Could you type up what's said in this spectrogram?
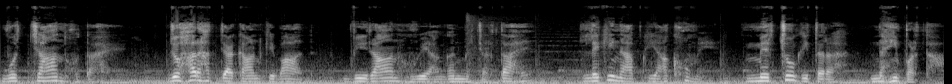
वो चाँद होता है, जो हर हत्याकांड के बाद वीरान हुए आँगन में चढ़ता है, लेकिन आपकी आँखों में मिर्चों की तरह नहीं पड़ता।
